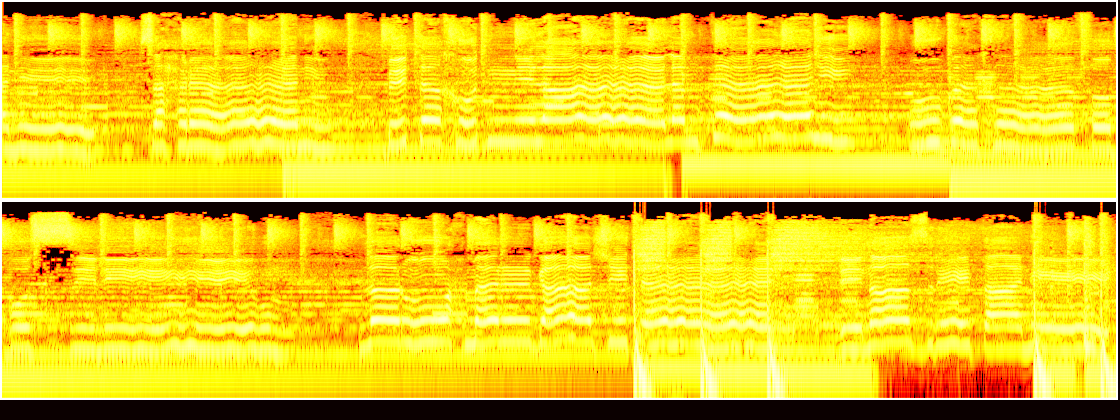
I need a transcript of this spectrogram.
عليك سحراني بتاخدني العالم تاني. وبخاف أبص ليهم لا روح مرجعش تاني. دي نظرة عينيك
